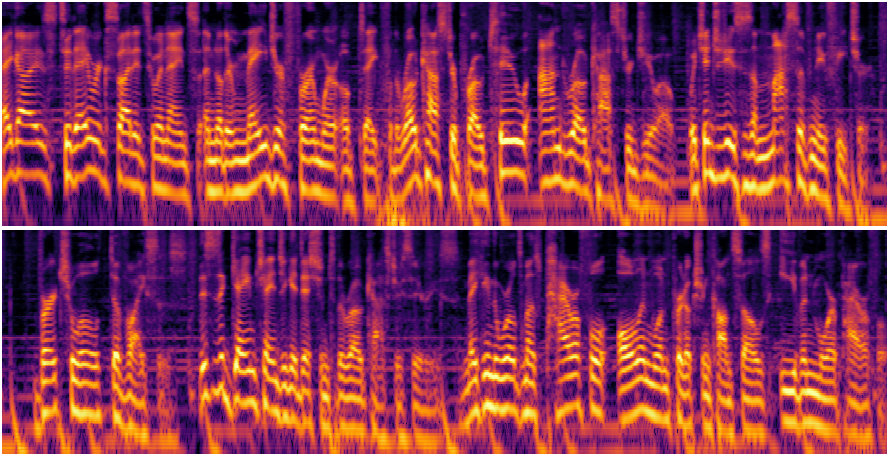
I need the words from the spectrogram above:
Hey guys, today we're excited to announce another major firmware update for the Rodecaster Pro 2 and Rodecaster Duo, which introduces a massive new feature virtual devices. This is a game-changing addition to the Rodecaster series, making the world's most powerful all-in-one production consoles even more powerful,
